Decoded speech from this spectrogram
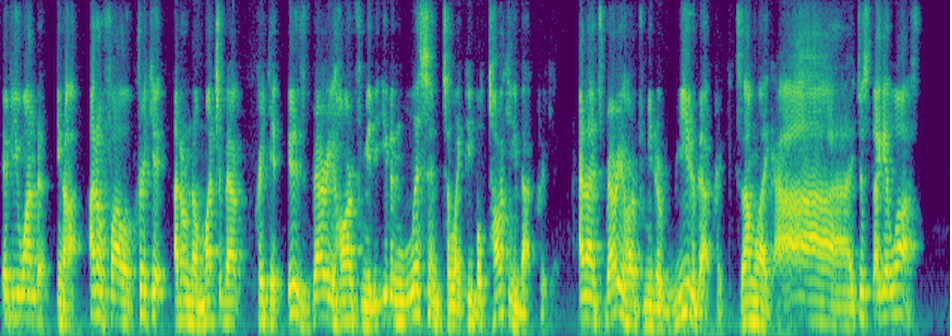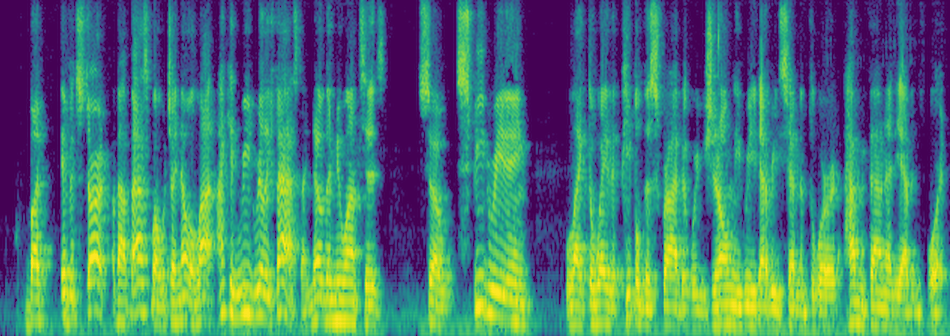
if you want to, you know, I don't follow cricket. I don't know much about cricket. It is very hard for me to even listen to like people talking about cricket. And it's very hard for me to read about cricket because I'm like, ah, I just, I get lost. But if it start about basketball, which I know a lot, I can read really fast. I know the nuances. So speed reading, like the way that people describe it, where you should only read every seventh word, I haven't found any evidence for it.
